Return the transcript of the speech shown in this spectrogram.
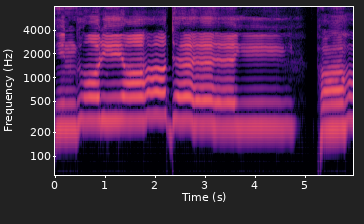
in gloria Dei, Pa,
